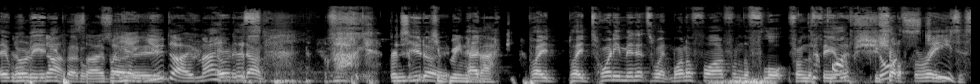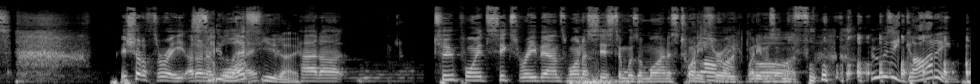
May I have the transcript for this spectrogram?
it will be a done, new Pirtle. so- but yeah, Udo, mate, Already done. Fuck. They just Udo keep bringing had back. played played twenty minutes, went one of five from the floor from the field. He shot a three. Jesus. He shot a three. I don't Say know why. less, Udo. Had uh, two points, six rebounds, one assist, and was a minus twenty three Oh when he was on the floor. Who was he guarding?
